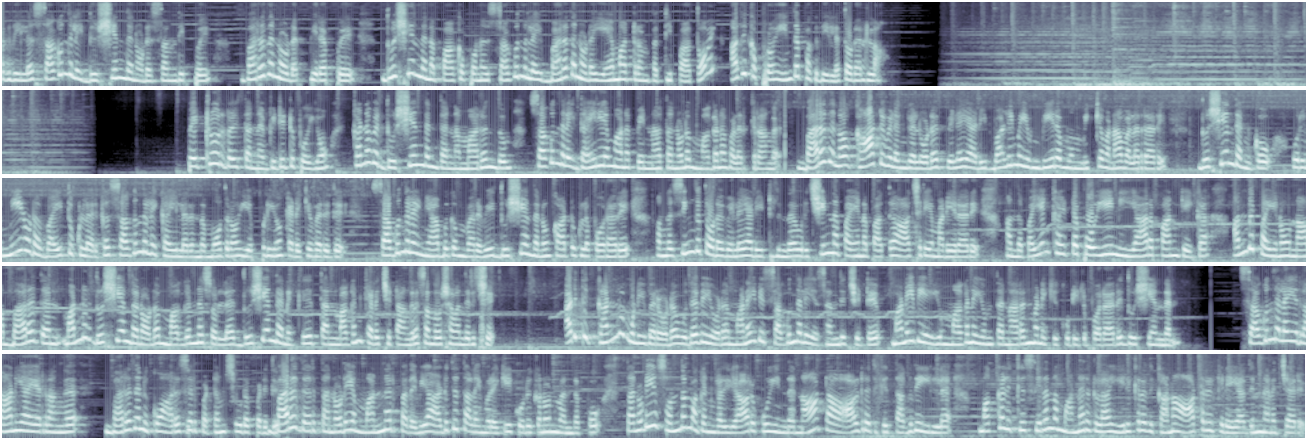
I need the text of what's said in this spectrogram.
பகுதியில் சகுந்தலை துஷ்யந்தனோட சந்திப்பு பரதனோட பிறப்பு துஷ்யந்தனை பார்க்க போன சகுந்தலை பரதனோட ஏமாற்றம் பற்றி பார்த்தோம். அதுக்கப்புறம் இந்த பகுதியில் தொடரலாம். பெற்றோர்கள் தன்னை விட்டுட்டு போயும் கணவர் துஷ்யந்தன் தன்னை மறந்தும் சகுந்தலை தைரியமான பெண்ணா தன்னோட மகனை வளர்க்கிறாங்க. பரதனோ காட்டு விலங்குகளோட விளையாடி வலிமையும் வீரமும் மிக்கவனா வளர்றாரு. துஷ்யந்தன்கோ ஒரு மீனோட வயிற்றுக்குள்ள இருக்க சகுந்தலை கையில இருந்த மோதிரம் எப்படியும் கிடைக்க வருது. சகுந்தலை ஞாபகம் வரவே துஷ்யந்தனும் காட்டுக்குள்ளே போகிறாரு அங்கே சிங்கத்தோட விளையாடிட்டு இருந்த ஒரு சின்ன பையனை பார்த்து ஆச்சரியம் அடைகிறாரு. அந்த பையன் கிட்ட போய் நீ யாரப்பான்னு கேட்க அந்த பையனும் நான் பரதன் மன்னர் துஷ்யந்தனோட மகன்னு சொல்ல துஷ்யந்தனுக்கு தன் மகன் கிடைச்சிட்டாங்கிற சந்தோஷம் வந்துருச்சு. அடுத்து கண்ணு முனிவரோட உதவியோட மனைவி சகுந்தலையை சந்திச்சுட்டு மனைவியையும் மகனையும் தன் அரண்மனைக்கு கூட்டிட்டு போறாரு துஷ்யந்தன். சகுந்தலை ராணியாயிடுறாங்க பரதனுக்கும் அரசர் பட்டம் சூடப்படுது. பரதர் தன்னுடைய மன்னர் பதவியை அடுத்த தலைமுறைக்கு கொடுக்கணும்னு வந்தப்போ தன்னுடைய சொந்த மகன்கள் யாருக்கும் இந்த நாட்டை ஆள்றதுக்கு தகுதி இல்லை. மக்களுக்கு சிறந்த மன்னர்களா இருக்கிறதுக்கான ஆற்றல் கிடையாதுன்னு நினைச்சாரு.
